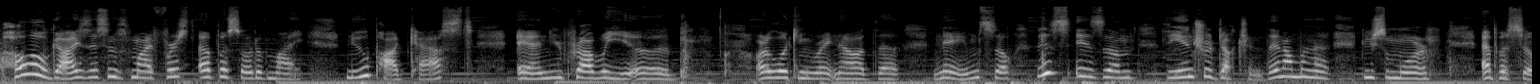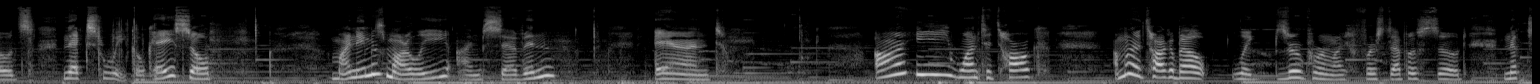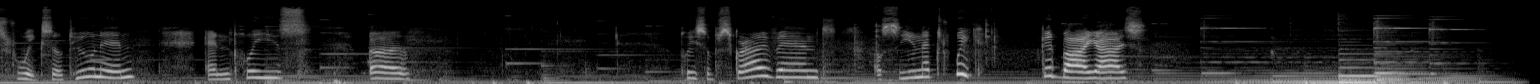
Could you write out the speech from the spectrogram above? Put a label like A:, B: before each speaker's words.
A: Hello, guys. This is my first episode of my new podcast, and you probably uh, are looking right now at the name. So, this is um, the introduction. Then, I'm gonna do some more episodes next week, okay? So, my name is Marley. I'm seven, and I want to talk. I'm gonna talk about like Berserk for my first episode next week. So tune in and please uh please subscribe and I'll see you next week. Goodbye guys.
